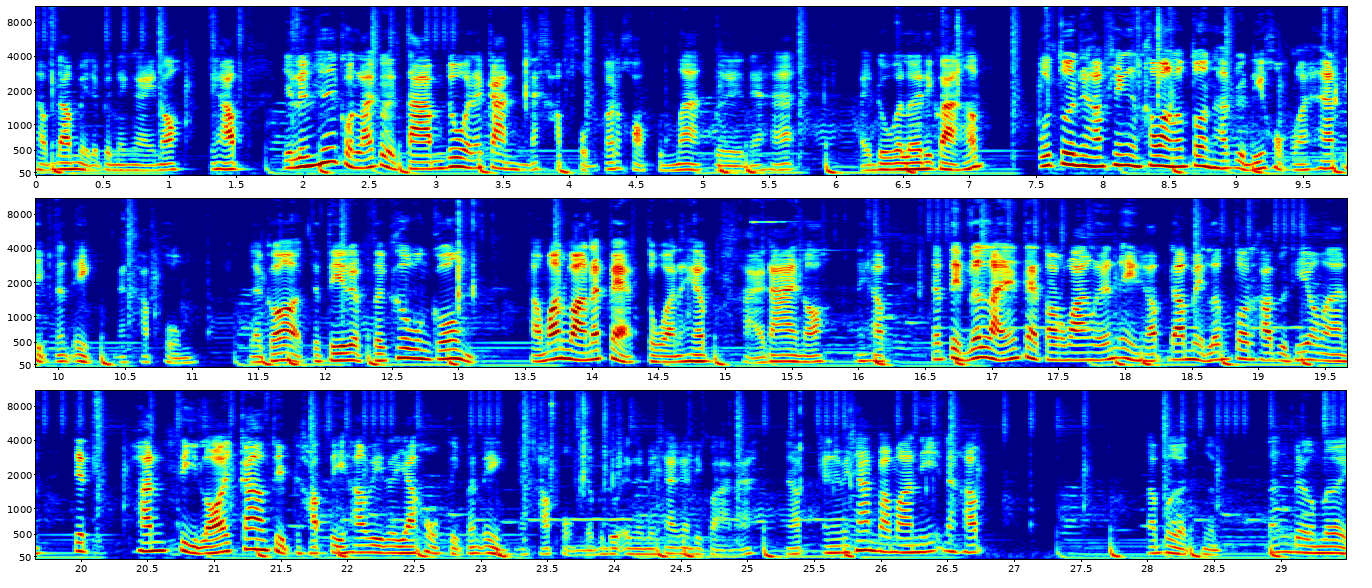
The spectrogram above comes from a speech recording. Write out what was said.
ครับดาเมจจะเป็นยังไงเนาะนะครับอย่าลืมช่วยกดไลค์กดติดตามด้วยนะกันนะครับผมก็ขอบคุณมากเลยนะฮะไปดูกันเลยดีกว่าครับอุตุนนะครับใช้เงินเข้าวางเริ่มต้นครับอยู่ที่ 650 นั่นเองนะครับผม แล้วก็จะตีแบบ circle วงกลม สามารถวางได้ 8 ตัวนะครับ ขายได้เนาะนะครับ จะติดเลือดไหลตั้งแต่ตอนวางเลยนั่นเองครับ damage เริ่มต้นครับอยู่ที่ประมาณ 7,490ครับตี5วิระยะ 60 นั่นเองนะครับผม เดี๋ยวไปดูแอนิเมชันกันดีกว่านะนะครับแอนิเมชันประมาณนี้นะครับ ระเบิดเหมือนดั้งเดิมเลย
